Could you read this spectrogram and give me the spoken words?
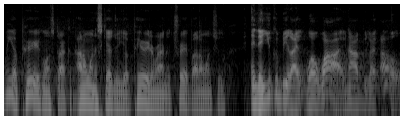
when your period gonna start? Because I don't want to schedule your period around the trip. I don't want you. And then you could be like, well, why? And I'll be like, oh,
